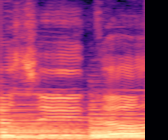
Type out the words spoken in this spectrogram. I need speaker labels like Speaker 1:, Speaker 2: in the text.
Speaker 1: necesitas.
